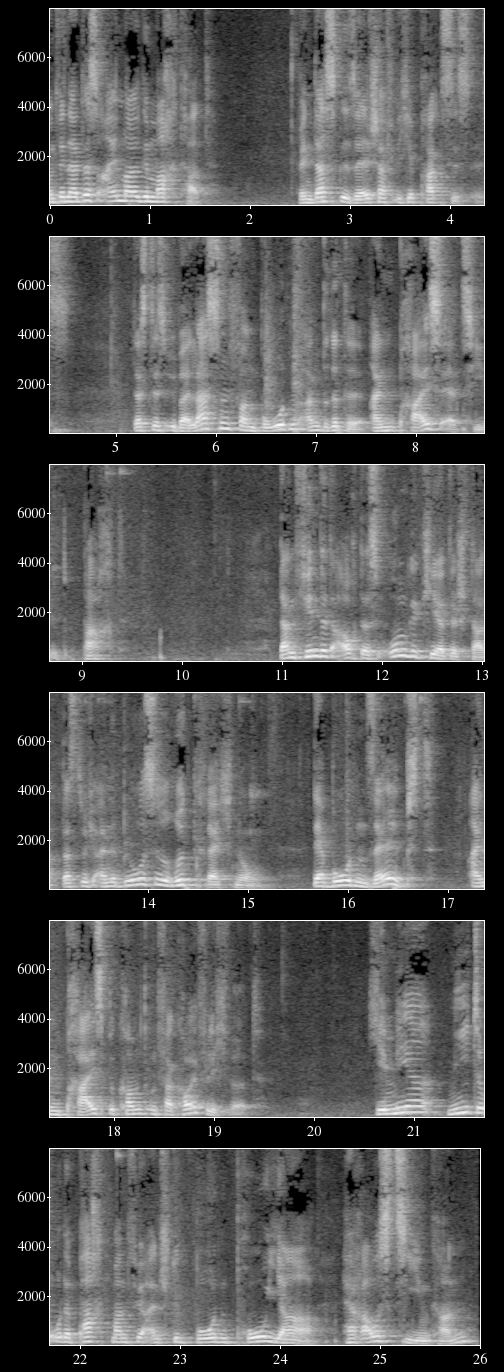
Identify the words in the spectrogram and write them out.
Und wenn er das einmal gemacht hat, wenn das gesellschaftliche Praxis ist, dass das Überlassen von Boden an Dritte einen Preis erzielt, Pacht, dann findet auch das Umgekehrte statt, dass durch eine bloße Rückrechnung der Boden selbst einen Preis bekommt und verkäuflich wird. Je mehr Miete oder Pacht man für ein Stück Boden pro Jahr herausziehen kann,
